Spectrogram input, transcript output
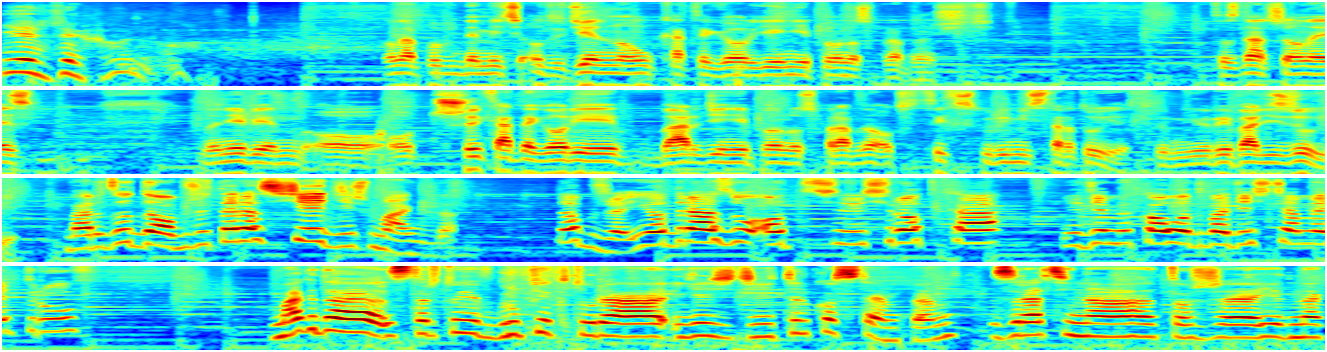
jeżdżę konno. Ona powinna mieć oddzielną kategorię niepełnosprawności. To znaczy ona jest, no nie wiem, o, o trzy kategorie bardziej niepełnosprawna od tych, z którymi startuje, z którymi rywalizuje. Bardzo dobrze, teraz siedzisz Magda. Dobrze, i od razu od środka jedziemy koło 20 metrów. Magda startuje w grupie, która jeździ tylko stępem, z racji na to, że jednak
